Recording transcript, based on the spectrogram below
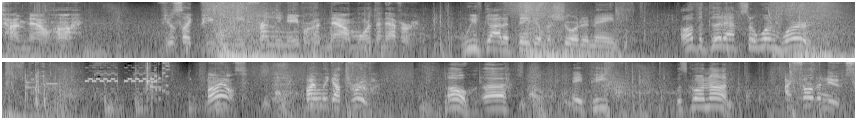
Time now, huh? Feels like people need friendly neighborhood now more than ever. We've got to think of a shorter name. All the good apps are one word. Miles! Finally got through. Oh, uh, hey, Pete. What's going on? I saw the news.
